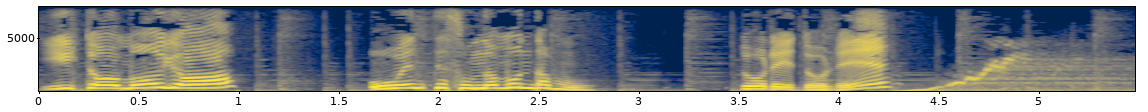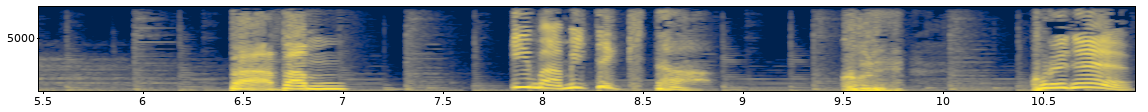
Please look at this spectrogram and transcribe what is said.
いいと思うよ。応援ってそんなもんだもん。どれどれババン今見てきたこれ、これね、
